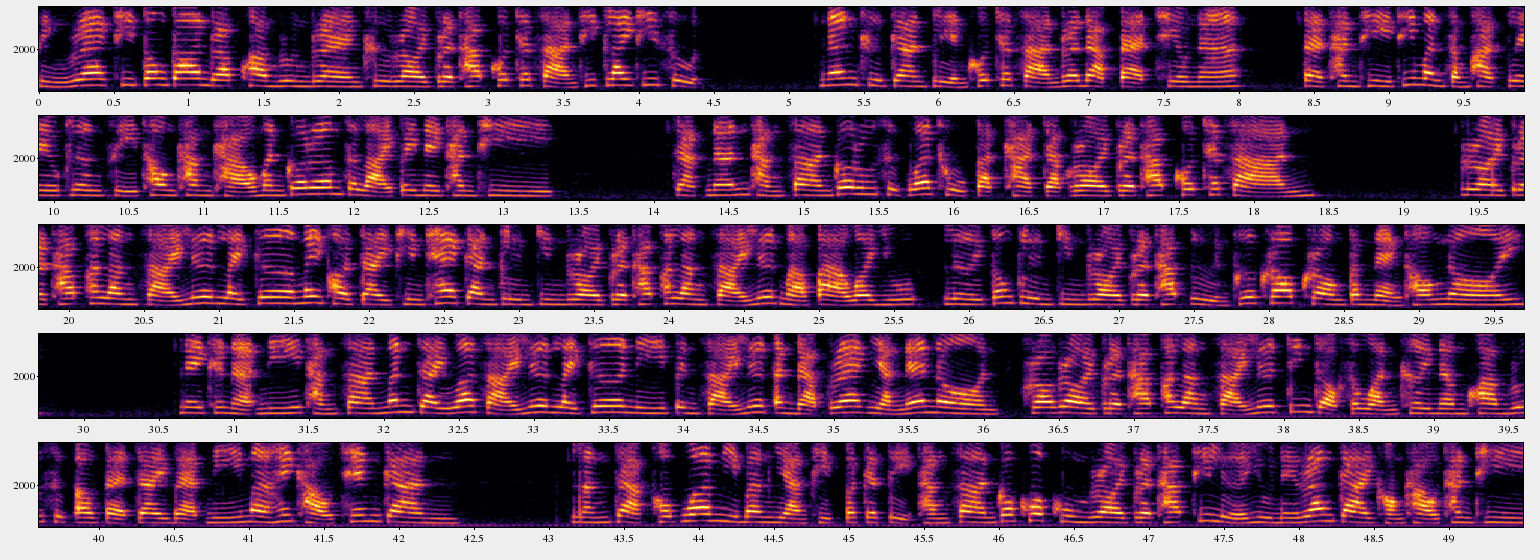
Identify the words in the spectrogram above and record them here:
สิ่งแรกที่ต้องต้านรับความรุนแรงคือรอยประทับโคชสารที่ใกล้ที่สุด นั่นคือการเปลี่ยนโคชสารระดับ 8 เชียวนะ แต่ทันทีที่มันสัมผัสเปลวเพลิงสีทองคำขาวมันก็เริ่มสลายไปในทันที จากนั้นถังซานก็รู้สึกว่าถูกตัดขาดจากรอยประทับโคชสารรอยประทับพลังสายเลือดไลเกอร์ไม่พอใจเพียงแค่การกลืนกินรอยประทับพลังสายเลือดหมาป่าวายุ เลยต้องกลืนกินรอยประทับอื่นเพื่อครอบครองตำแหน่งท้องน้อย ในขณะนี้ถังซานมั่นใจว่าสายเลือดไลเกอร์นี้เป็นสายเลือดอันดับแรกอย่างแน่นอน เพราะรอยประทับพลังสายเลือดจิ้งจอกสวรรค์เคยนำความรู้สึกเอาแต่ใจแบบนี้มาให้เขาเช่นกันหลังจากพบว่ามีบางอย่างผิดปกติถังซานก็ควบคุมรอยประทับที่เหลืออยู่ในร่างกายของเขาทันที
